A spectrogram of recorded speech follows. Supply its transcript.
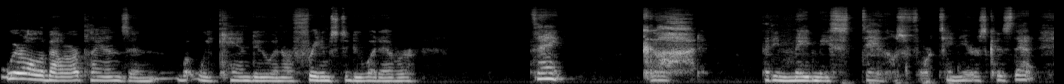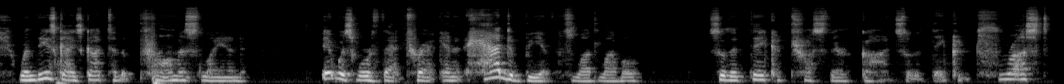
we're all about our plans and what we can do and our freedoms to do whatever. Thank God that He made me stay those 14 years because that when these guys got to the promised land, it was worth that trek and it had to be at flood level so that they could trust their God, so that they could trust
